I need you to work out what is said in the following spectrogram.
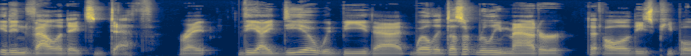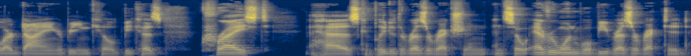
It invalidates death, right? The idea would be that, well, it doesn't really matter that all of these people are dying or being killed because Christ has completed the resurrection, and so everyone will be resurrected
